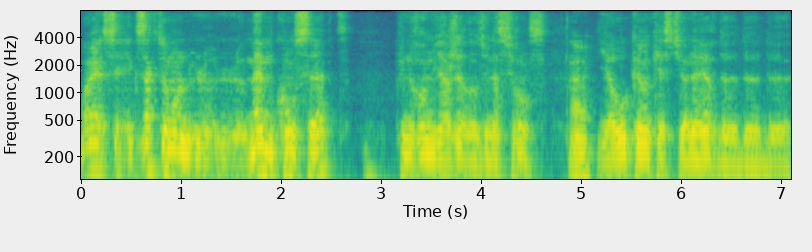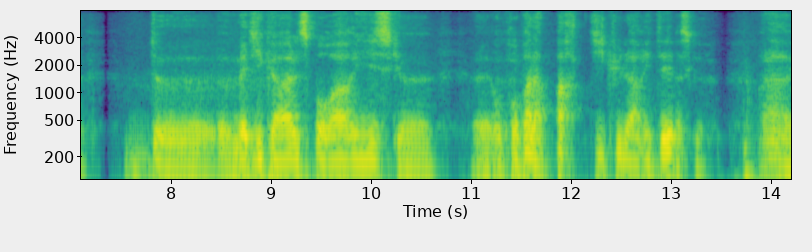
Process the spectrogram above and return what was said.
Ouais, c'est exactement le, même concept qu'une rente viagère dans une assurance. Ah ouais. Il n'y a aucun questionnaire de, de, de, de euh, médical, sport à risque. euh, euh, on prend pas la particularité parce que voilà,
